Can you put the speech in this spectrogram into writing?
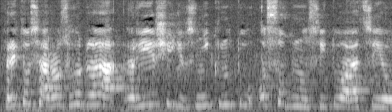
Preto sa rozhodla riešiť vzniknutú osobnú situáciu,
